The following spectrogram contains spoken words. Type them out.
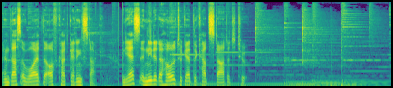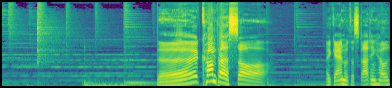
and thus avoid the offcut getting stuck. And yes, it needed a hole to get the cut started too. The compass saw! Again with the starting hole,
